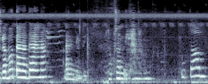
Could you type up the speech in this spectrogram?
Gabutan na dahil na. Arin dili. Luksan ikan ang. Utom.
